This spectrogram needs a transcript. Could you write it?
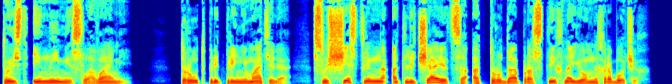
То есть, иными словами, Труд предпринимателя существенно отличается от труда простых наемных рабочих.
